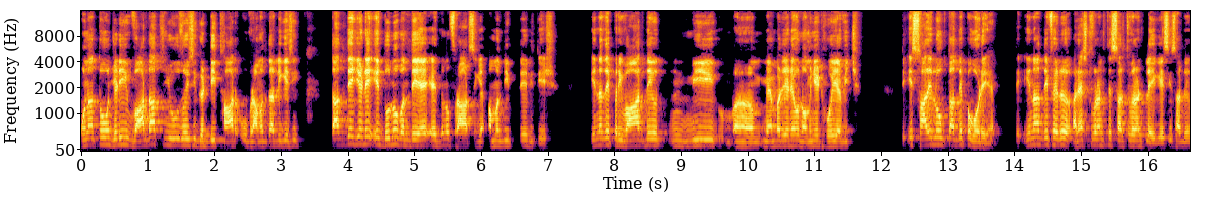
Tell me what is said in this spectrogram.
ਉਹਨਾਂ ਤੋਂ ਜਿਹੜੀ ਵਾਰਦਾਤ ਯੂਜ਼ ਹੋਈ ਸੀ ਗੱਡੀ, ਥਾਰ, ਉਹ ਬਰਾਮਦ ਕਰ ਲਈ ਗਈ ਸੀ। ਤਦ ਦੇ ਜਿਹੜੇ ਇਹ ਦੋਨੋਂ ਬੰਦੇ ਆ, ਇਹ ਦੋਨੋਂ ਫਰਾਰ ਸੀਗੇ, ਅਮਨਦੀਪ ਤੇ ਰਿਤੇਸ਼। ਇਹਨਾਂ ਦੇ ਪਰਿਵਾਰ ਦੇ ਵੀ ਮੈਂਬਰ ਜਿਹੜੇ ਉਹ ਨੋਮੀਨੇਟ ਹੋਏ ਆ ਵਿੱਚ। ਤੇ ਇਹ ਸਾਰੇ ਲੋਕ ਤਦ ਦੇ ਭਗੌੜੇ ਆ। ਤੇ ਇਹਨਾਂ ਦੇ ਫਿਰ ਅਰੈਸਟ ਵਾਰੰਟ ਤੇ ਸਰਚ ਵਾਰੰਟ ਲਏ ਗਏ ਸੀ ਸਾਡੇ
